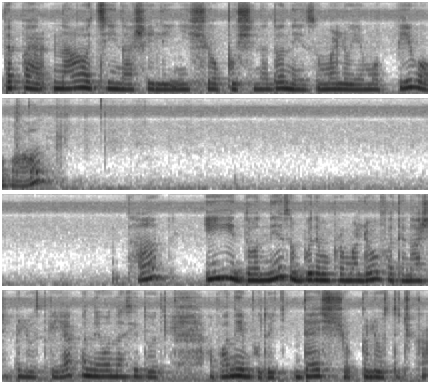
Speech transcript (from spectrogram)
Тепер на оцій нашій лінії, що опущена донизу, малюємо півовал. Так. І донизу будемо промальовувати наші пелюстки. Як вони у нас йдуть? Вони будуть дещо пелюсточка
